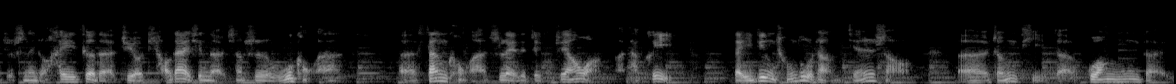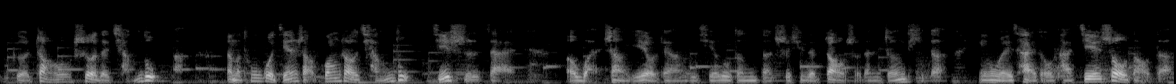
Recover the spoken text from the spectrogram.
就是那种黑色的，具有条带性的，像是五孔啊、呃三孔啊之类的这种遮阳网啊，它可以在一定程度上减少呃整体的光的一个照射的强度啊。那么通过减少光照强度，即使在呃晚上也有这样的一些路灯的持续的照射，但是整体的因为菜豆它接受到的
